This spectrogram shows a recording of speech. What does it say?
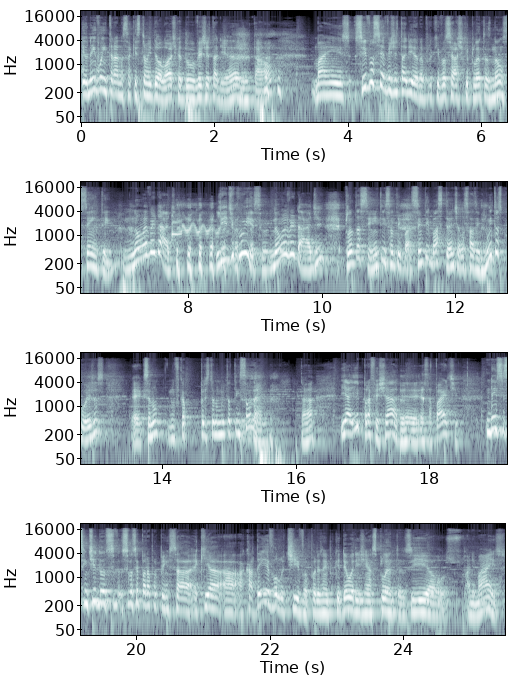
Eu nem vou entrar nessa questão ideológica do vegetariano e tal. Mas se você é vegetariano porque você acha que plantas não sentem, não é verdade. Lide com isso. Não é verdade. Plantas sentem, sentem, sentem bastante, elas fazem muitas coisas é, que você não, não fica prestando muita atenção nela. Tá? E aí, para fechar é, essa parte, nesse sentido, se, se você parar para pensar, é que a, a- cadeia evolutiva, por exemplo, que deu origem às plantas e aos animais,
